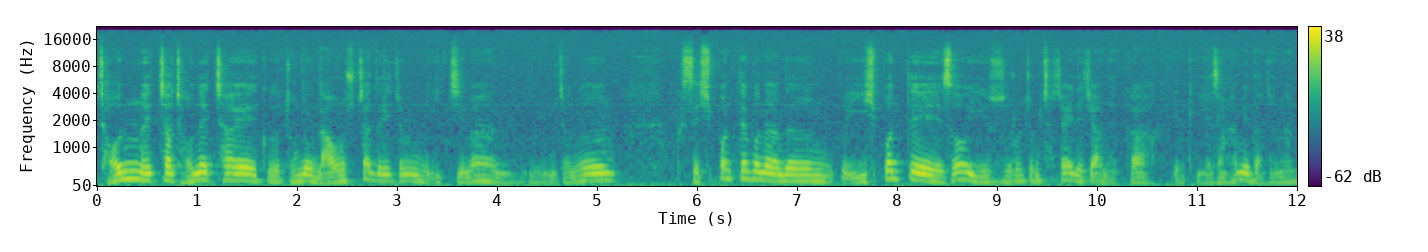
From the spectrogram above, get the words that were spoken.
전 회차, 전 회차에 그 종종 나온 숫자들이 좀 있지만, 음, 저는 글쎄 10번 때보다는 20번 대에서 이수를 좀 찾아야 되지 않을까, 이렇게 예상합니다. 저는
